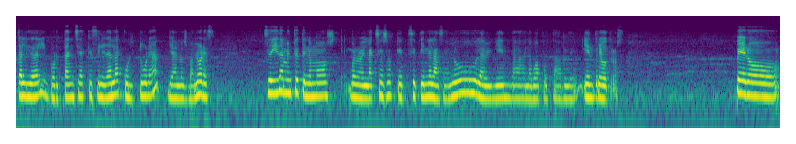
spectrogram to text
calidad de la importancia que se le da a la cultura y a los valores. Seguidamente tenemos bueno, el acceso que se tiene a la salud, la vivienda, el agua potable y entre otros. Pero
